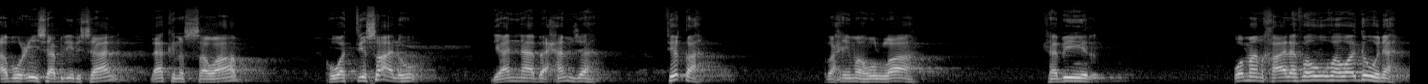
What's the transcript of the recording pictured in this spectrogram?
أبو عيسى بالإرسال لكن الصواب هو اتصاله لأن أبا حمزة ثقة رحمه الله كبير ومن خالفه فهو دونه.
